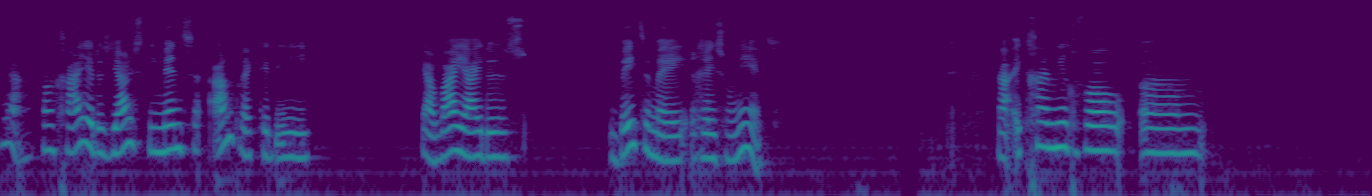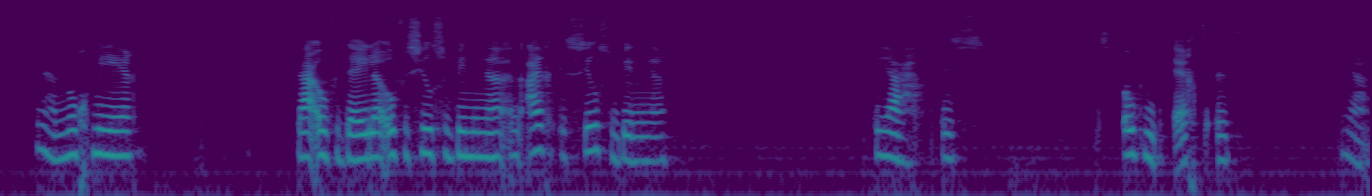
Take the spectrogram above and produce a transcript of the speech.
ja, dan ga je dus juist die mensen aantrekken die, ja, waar jij dus beter mee resoneert. Nou, ik ga in ieder geval ehm, ja, nog meer daarover delen, over zielsverbindingen. En eigenlijk is zielsverbindingen, ja, is, is ook niet echt het, ja.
